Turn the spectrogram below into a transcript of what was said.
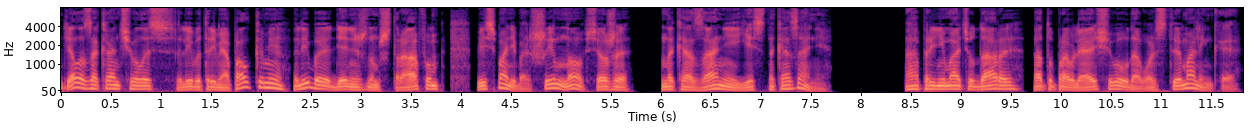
Дело заканчивалось либо тремя палками, либо денежным штрафом, весьма небольшим, но все же наказание есть наказание. А принимать удары от управляющего удовольствие маленькое.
